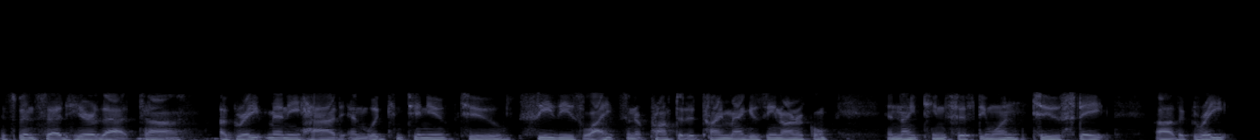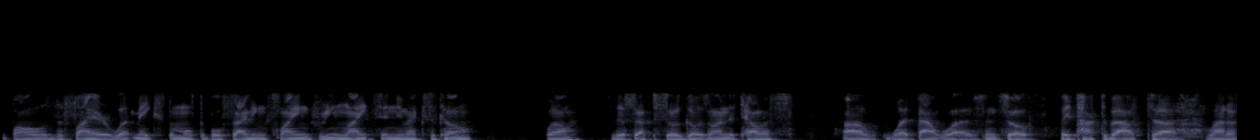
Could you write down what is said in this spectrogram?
it's been said here that uh, a great many had and would continue to see these lights, and it prompted a Time magazine article in 1951 to state uh, the great ball of the fire. What makes the multiple sightings flying green lights in New Mexico? Well, this episode goes on to tell us uh, what that was. And so they talked about uh, a lot of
